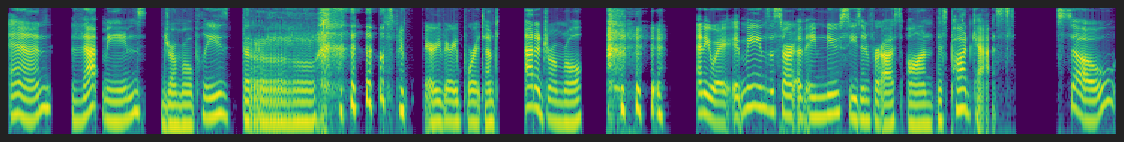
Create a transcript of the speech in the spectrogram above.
And that means, drumroll please. That's my very, very poor attempt at a drumroll. anyway, it means the start of a new season for us on this podcast. So,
